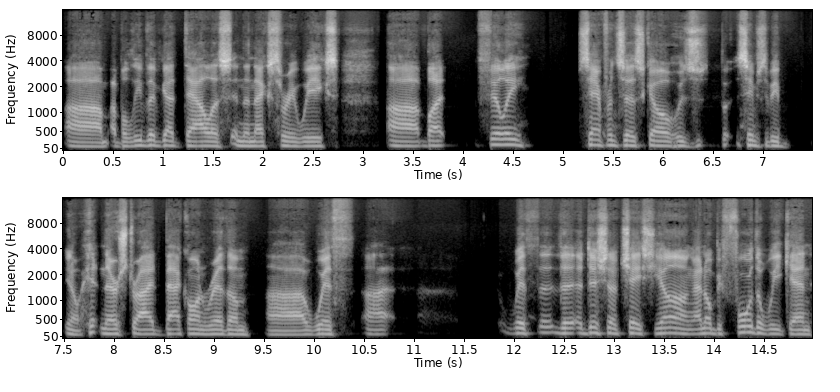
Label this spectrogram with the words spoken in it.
Um, I believe they've got Dallas in the next three weeks. Uh, but Philly, San Francisco, who seems to be you know hitting their stride, back on rhythm uh, with. Uh, with the, the addition of Chase Young, I know before the weekend,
